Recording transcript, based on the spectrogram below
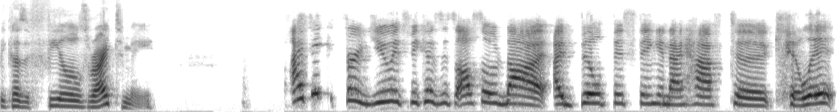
because it feels right to me. I think for you, it's because it's also not, I built this thing and I have to kill it.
